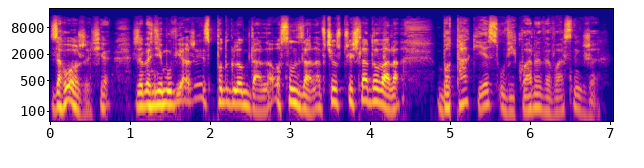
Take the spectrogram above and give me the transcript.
założę się, że będzie mówiła, że jest podglądana, osądzana, wciąż prześladowana, bo tak jest uwikłane we własny grzech.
